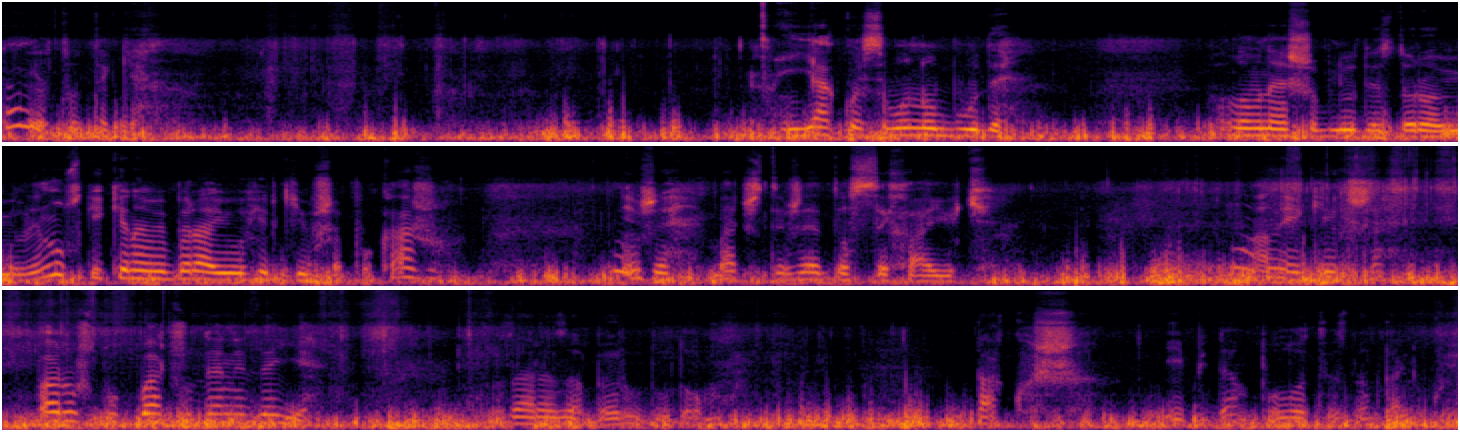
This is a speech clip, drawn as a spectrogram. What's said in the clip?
Та й тут таке. Якось воно буде. Головне, щоб люди здорові були. Ну, скільки не вибираю огірків, ще покажу. Вони вже, бачите, вже досихають. Ну, але яких ще пару штук бачу, де не дає. Зараз заберу додому. Також. І підемо полоти з Наталькою.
